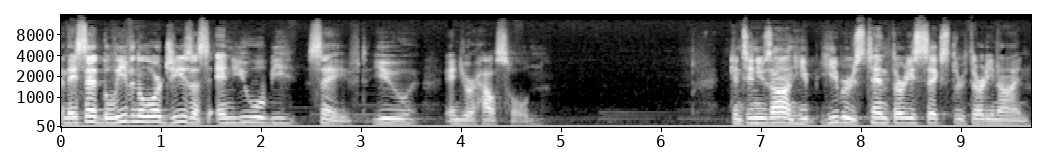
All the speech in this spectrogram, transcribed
And they said, Believe in the Lord Jesus, and you will be saved, you and your household. Continues on, Hebrews 10 36 through 39.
